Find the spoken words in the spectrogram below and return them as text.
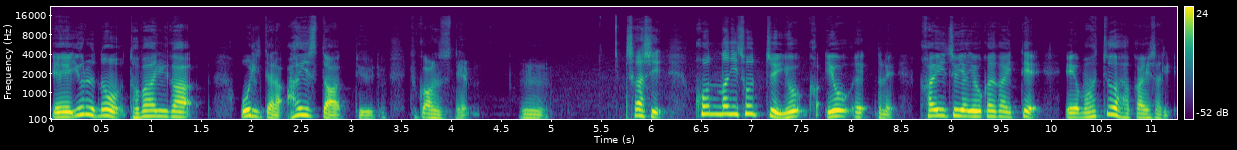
えー、夜の帳が降りたらアイスだっていう曲あるんですね。うん。しかし、こんなにしょっちゅうよ、よ、えっとね、怪獣や妖怪がいて、えー、街を破壊したり、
